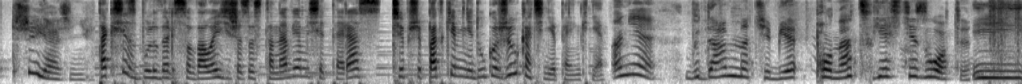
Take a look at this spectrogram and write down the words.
przyjaźń. Tak się zbulwersowałeś, że zastanawiam się teraz, czy przypadkiem niedługo żyłka ci nie pęknie. A nie, wydałam na ciebie ponad 200 zł. I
